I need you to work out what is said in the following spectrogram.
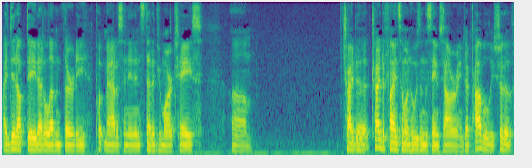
I did update at 11:30, put Mattison in instead of Ja'Marr Chase. Um, tried to tried to find someone who was in the same salary range. I probably should have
